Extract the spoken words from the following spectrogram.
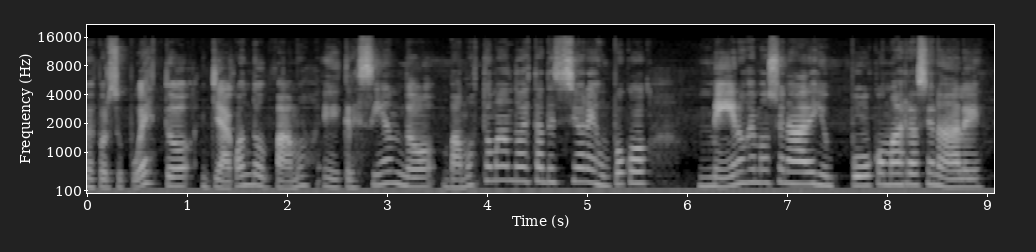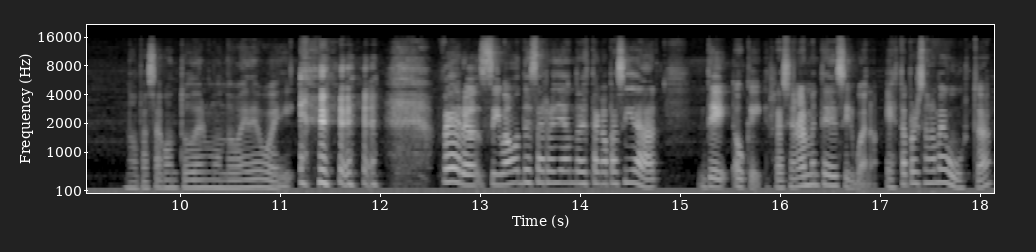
pues por supuesto, ya cuando vamos eh, creciendo, vamos tomando estas decisiones un poco menos emocionales y un poco más racionales, no pasa con todo el mundo, by the way. Pero sí vamos desarrollando esta capacidad de, ok, racionalmente decir, bueno, esta persona me gusta.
